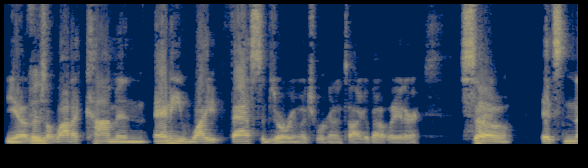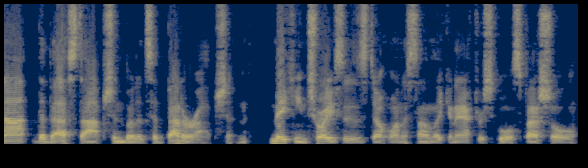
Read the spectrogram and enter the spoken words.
You know, there's a lot of common any white fast absorbing, which we're going to talk about later. So it's not the best option, but it's a better option. making choices. Don't want to sound like an after school special,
